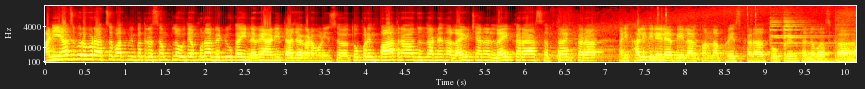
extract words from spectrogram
आणि याचबरोबर आजचं बातमीपत्र संपलं. उद्या पुन्हा भेटू काही नव्या आणि ताज्या घडामोडींसह. तोपर्यंत पाहत राहा Junjar Neta live channel like करा सबस्क्राईब करा आणि खाली दिलेल्या बेल आयकॉनला प्रेस करा. तोपर्यंत नमस्कार.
